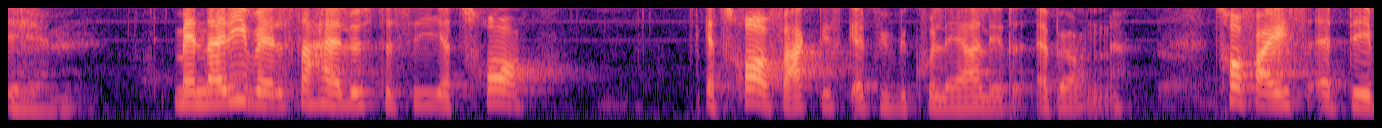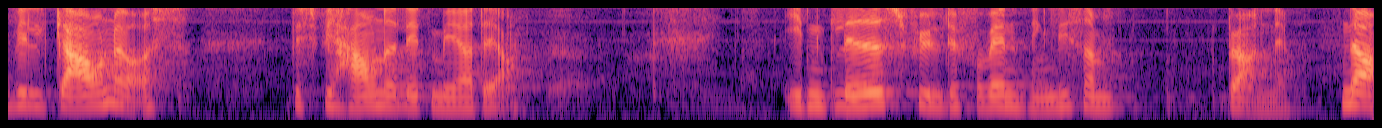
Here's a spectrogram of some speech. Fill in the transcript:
Øh, men alligevel, så har jeg lyst til at sige, jeg tror, jeg tror faktisk, at vi vil kunne lære lidt af børnene. Jeg tror faktisk, at det vil gavne os, hvis vi havnede lidt mere der. I den glædesfyldte forventning, ligesom børnene. Nå,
